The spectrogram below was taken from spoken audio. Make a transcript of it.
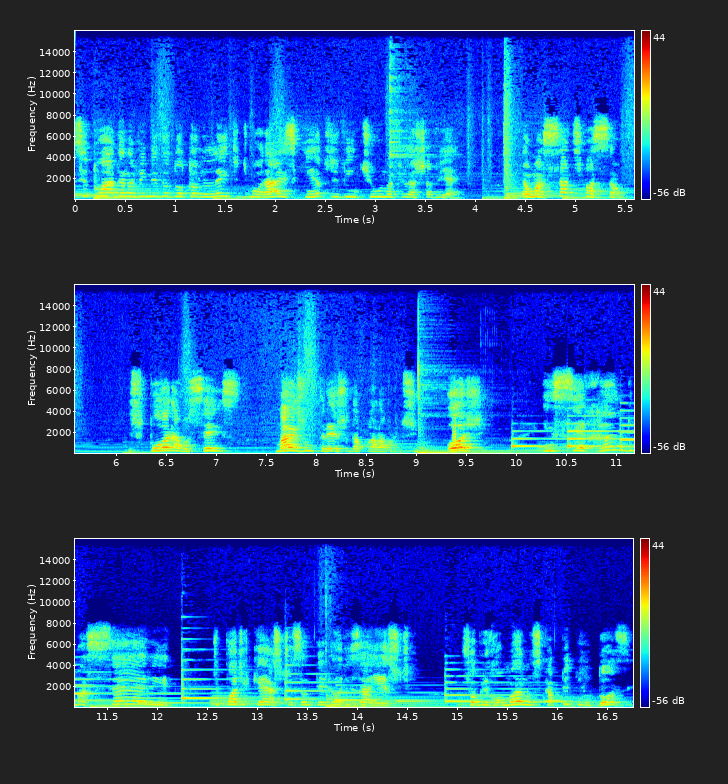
situada na Avenida Doutor Leite de Moraes, 521, na Vila Xavier. É uma satisfação expor a vocês mais um trecho da palavra do Senhor. Hoje, encerrando uma série de podcasts anteriores a este, sobre Romanos capítulo 12,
